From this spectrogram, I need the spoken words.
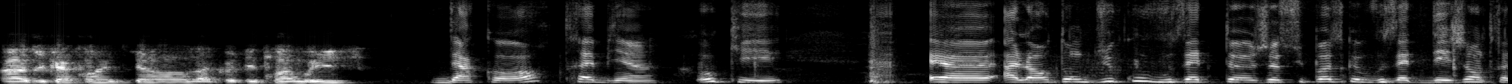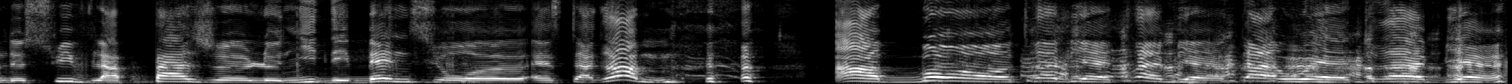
Ah, Du 95, à côté de Saint-Brice. D'accord, très bien. OK. Euh, alors, donc, du coup, vous êtes, je suppose que vous êtes déjà en train de suivre la page euh, Le Nid d'Ébène sur euh, Instagram. ah bon, très bien, très bien. Ah ouais, très bien.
